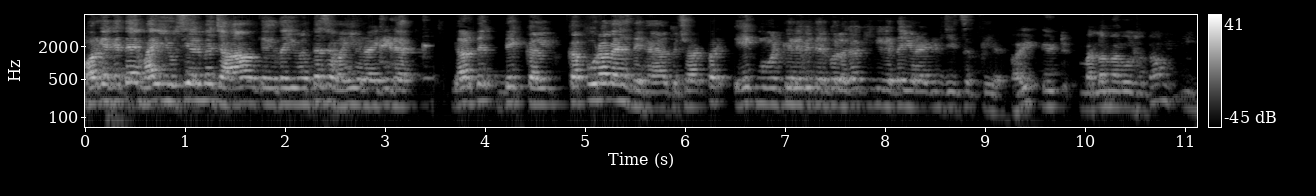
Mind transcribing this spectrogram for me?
और क्या कहते हैं भाई यूसीएल में जहाँ क्या कहते हैं यूवेंटस है वहीं यूनाइटेड है। यार देख देख कल का पूरा मैच देखा यार तुषार पर। एक मोमेंट के लिए भी तेरे को लगा कि क्या कहते हैं यूनाइटेड जीत सकती है। भाई इट मतलब मैं बोल सकता हूँ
